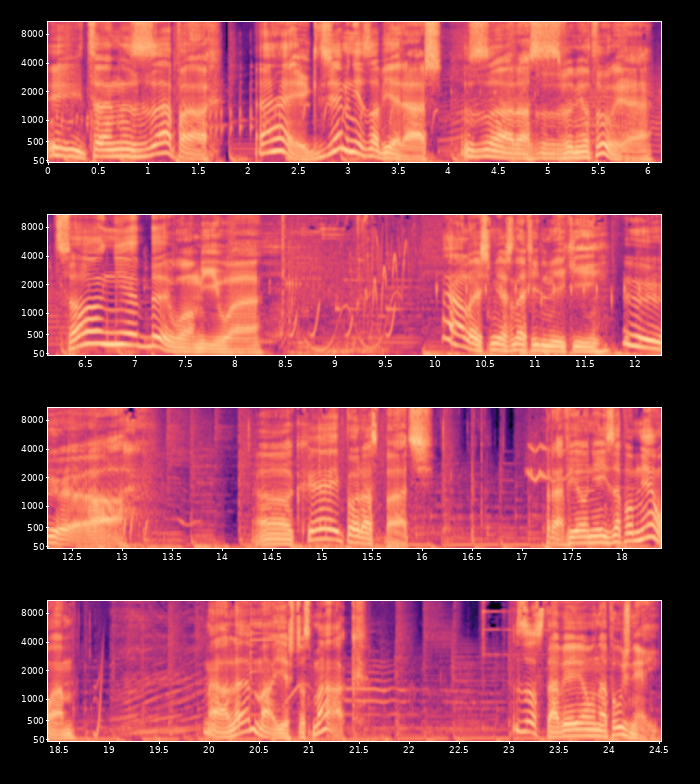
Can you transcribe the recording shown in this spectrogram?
I ten zapach. Ej, gdzie mnie zabierasz? Zaraz zwymiotuję. To nie było miłe. Ale śmieszne filmiki. Okej, pora spać. Prawie o niej zapomniałam. No, Ale ma jeszcze smak. Zostawię ją na później.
